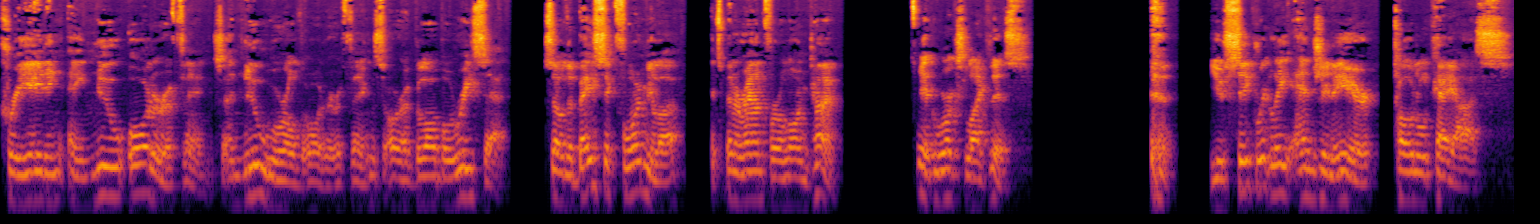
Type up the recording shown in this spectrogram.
creating a new order of things, a new world order of things, or a global reset. So the basic formula, it's been around for a long time. It works like this. you secretly engineer total chaos.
